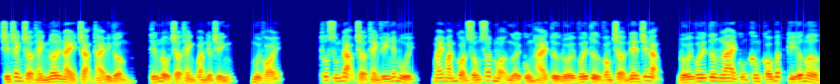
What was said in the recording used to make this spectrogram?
chiến tranh trở thành nơi này trạng thái bình thường, tiếng nổ trở thành quan điểm chính, mùi khói. Thuốc súng đạo trở thành duy nhất mùi, may mắn còn sống sót mọi người cùng hài tử đối với tử vong trở nên chết lặng, đối với tương lai cũng không có bất kỳ ước mơ,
